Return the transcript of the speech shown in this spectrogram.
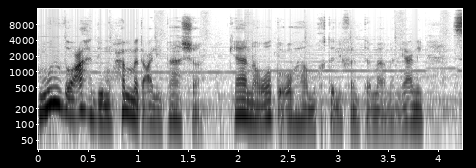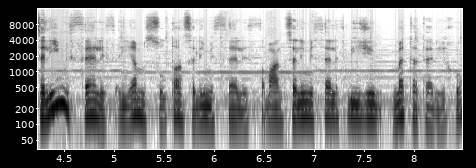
منذ عهد محمد علي باشا كان وضعها مختلفا تماما. يعني سليم الثالث أيام السلطان سليم الثالث. طبعا سليم الثالث بيجي متى تاريخه؟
